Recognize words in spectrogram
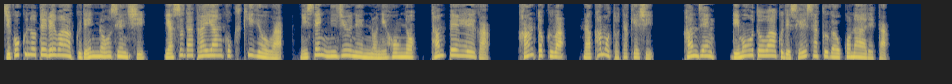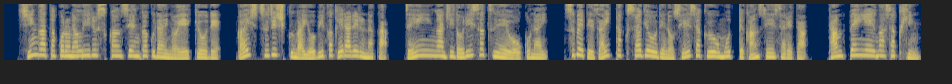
地獄のテレワーク電脳戦士、安田大安国企業は2020年の日本の短編映画。監督は中本武史。完全リモートワークで制作が行われた。新型コロナウイルス感染拡大の影響で外出自粛が呼びかけられる中、全員が自撮り撮影を行い、すべて在宅作業での制作をもって完成された短編映画作品。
